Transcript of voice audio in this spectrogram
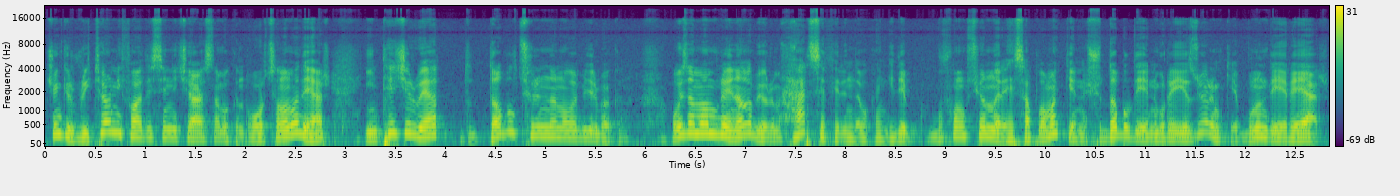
Çünkü return ifadesinin içerisine bakın. Ortalama değer integer veya double türünden olabilir bakın. O yüzden ben buraya ne yapıyorum? Her seferinde bakın gidip bu fonksiyonları hesaplamak yerine şu double değerini buraya yazıyorum ki bunun değeri eğer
